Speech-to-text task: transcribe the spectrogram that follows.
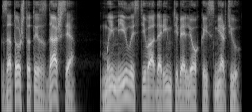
За то, что ты сдашься, мы милостиво одарим тебя легкой смертью,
